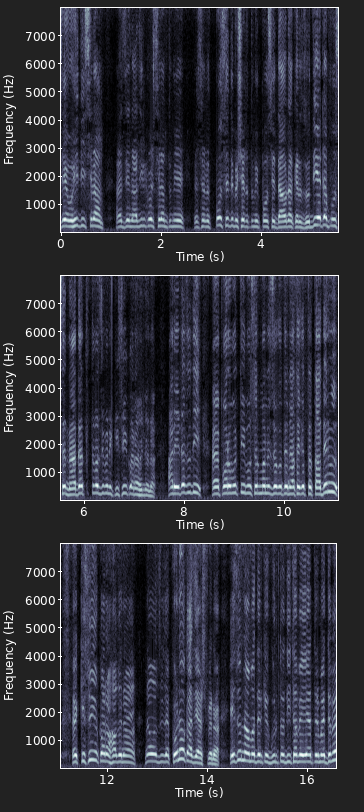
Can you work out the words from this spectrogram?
যে ওহিদ ইসলাম আহ, যে নাজিল করেছিলাম তুমি রেসালত পৌঁছে দেবে সেটা তুমি পৌঁছে দাও না কেন? যদি এটা পৌঁছে না দাও তো তোমার জীবনে কিছুই করা হইল না। আর এটা যদি পরবর্তী মুসলমানের জগতে না থাকে তো তাদেরও কিছুই করা হবে না। নওয়াজুজা কোনো কাজে আসবে না। এই জন্য আমাদেরকে গুরুত্ব দিতে হবে এই হাতের মাধ্যমে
